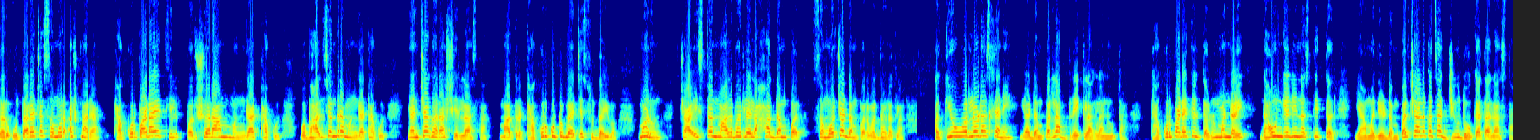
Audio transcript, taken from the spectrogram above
तर उताराच्या समोर असणाऱ्या ठाकूरपाडा येथील परशुराम मंग्या ठाकूर व भालचंद्र मंग्या ठाकूर यांच्या घरात शिरला असता. मात्र ठाकूर कुटुंबाचे सुदैव म्हणून चाळीस टन माल भरलेला हा डंपर समोरच्या डंपरवर धडकला. अति ओव्हरलोड असल्याने या डंपरला ब्रेक लागला नव्हता. ठाकूरपाड्यातील तरुण मंडळी धावून गेली नसती तर यामध्ये डंपर चालकाचा जीव धोक्यात आला असता.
